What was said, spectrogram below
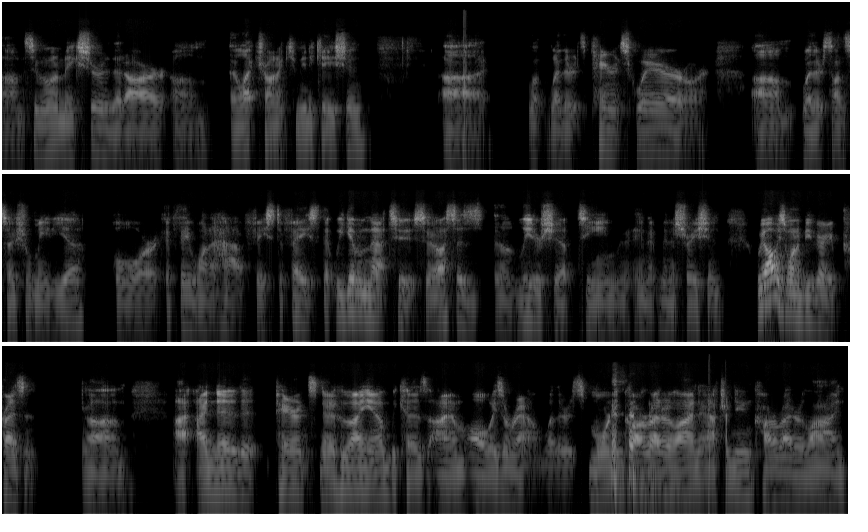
Um, so we want to make sure that our um, electronic communication, uh, wh- whether it's Parent Square or um, whether it's on social media, or if they want to have face to face, that we give them that too. So us as a leadership team and administration, we always want to be very present. Um, I, I, know that parents know who I am because I am always around, whether it's morning car rider line, afternoon car rider line.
